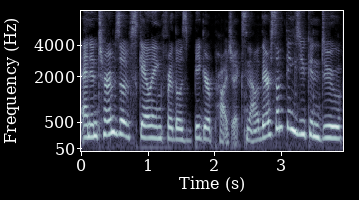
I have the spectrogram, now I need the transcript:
And in terms of scaling for those bigger projects, now there are some things you can do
